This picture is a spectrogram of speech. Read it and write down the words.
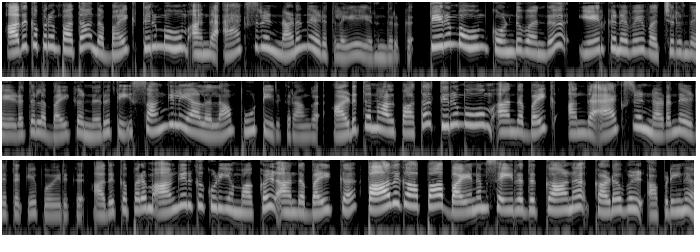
அதுக்கப்புறம் பார்த்தா அந்த பைக் திரும்பவும் அந்த ஆக்சிடென்ட் நடந்த இடத்துலயே இருந்திருக்கு. திரும்பவும் கொண்டு வந்து ஏற்கனவே வச்சிருந்த இடத்துல பைக்கை நிறுத்தி சங்கிலியாலெல்லாம் பூட்டி இருக்கிறாங்க அடுத்த நாள் பார்த்தா திரும்பவும் அந்த பைக் அந்த ஆக்சிடென்ட் நடந்த இடத்துக்கே போயிருக்கு. அதுக்கப்புறம் அங்க இருக்கக்கூடிய மக்கள் அந்த பைக்கை பாதுகாப்பா பயணம் செய்யறதுக்கான கடவுள் அப்படின்னு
